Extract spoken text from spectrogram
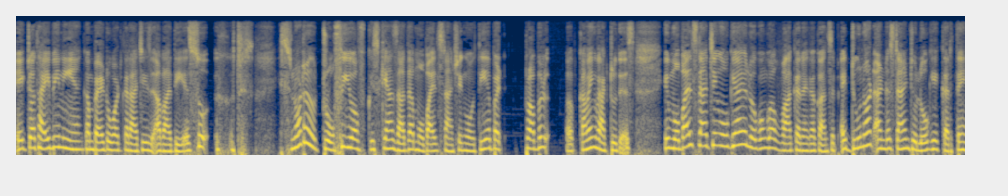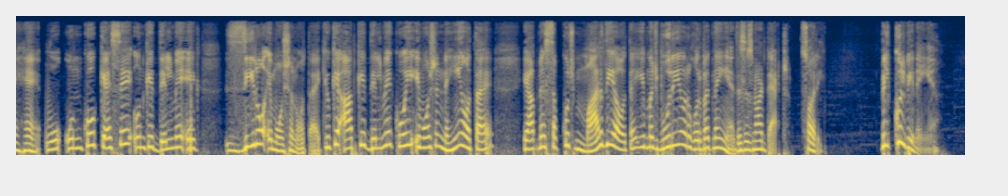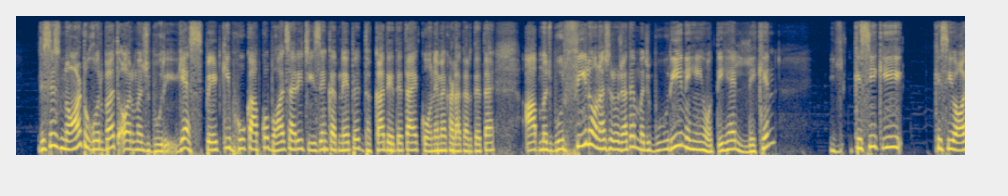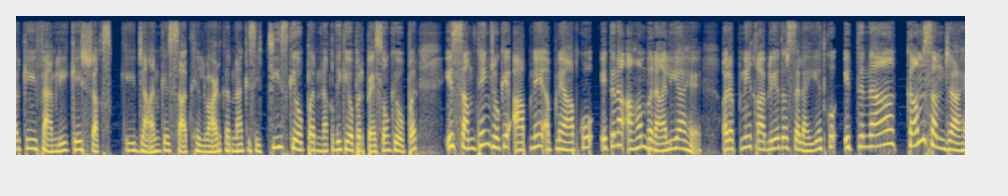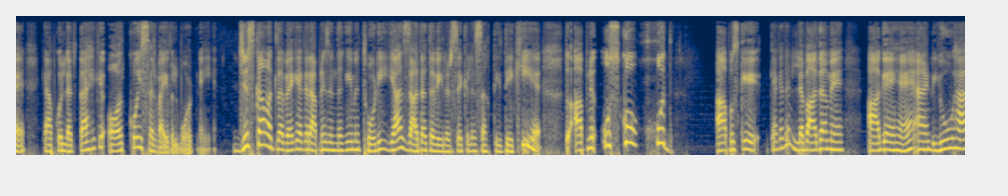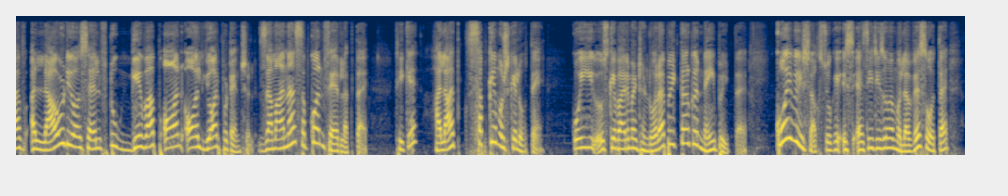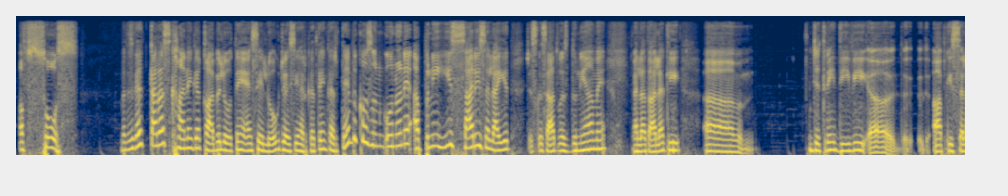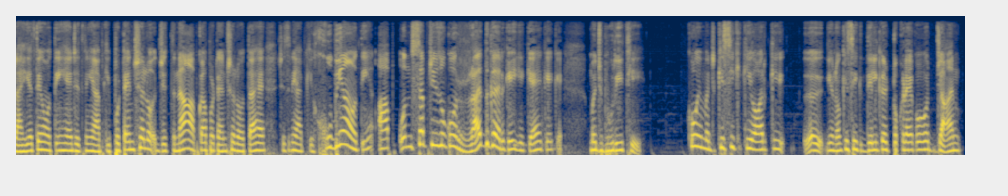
एक चौथाई भी नहीं है कंपेयर टू वॉट कराची आबादी है so it's not a trophy of किसके यहाँ ज़्यादा मोबाइल स्नैचिंग होती है but probably coming back to this ये मोबाइल स्नैचिंग हो गया या लोगों को अगवा करने का concept I do not understand जो लोग ये करते हैं, वो उनको कैसे उनके दिल में एक ज़ीरो इमोशन होता है? क्योंकि आपके दिल में कोई इमोशन नहीं होता है, या आपने सब कुछ मार दिया होता है, ये मजबूरी और गुर्बत नहीं है। This is not that sorry बिल्कुल भी नहीं है। दिस इज़ नॉट गुर्बत और मजबूरी. यस पेट की भूख आपको बहुत सारी चीज़ें करने पे धक्का दे देता है, कोने में खड़ा कर देता है. आप मजबूर फील होना शुरू हो जाते हैं. मजबूरी नहीं होती है, लेकिन किसी की किसी और की फैमिली के शख्स की जान के साथ खिलवाड़ करना, किसी चीज़ के ऊपर, नकदी के ऊपर, पैसों के ऊपर इज़ समथिंग जो कि आपने अपने आप को इतना अहम बना लिया है और अपनी काबिलियत और सलाहियत को इतना कम समझा है कि आपको लगता है कि और कोई सर्वाइवल मोड नहीं है। जिसका मतलब है कि अगर आपने ज़िंदगी में थोड़ी या ज़्यादा तवील अरसे के लिए सख्ती देखी है तो आपने उसको खुद, आप उसके, क्या कहते हैं, लबादा में आ गए हैं and you have allowed yourself to give up on all your potential जमाना सबको अनफेयर लगता है, ठीक है? हालात सबके मुश्किल होते हैं। कोई उसके बारे में ढंडोरा पीटता है और कोई नहीं पीटता है। कोई भी शख्स जो कि इस, ऐसी चीज़ों में मुलविस होता है, अफसोस। मतलब तरस खाने के काबिल होते हैं ऐसे लोग जो ऐसी हरकतें करते हैं बिकॉज़ उनको उन्होंने अपनी ही सारी सलाहियत जिसके साथ वो इस दुनिया में, अल्लाह ताला की जितनी दीवी आपकी सलाहियतें होती हैं, जितनी आपकी पोटेंशियल जितना आपका पोटेंशियल होता है, जितनी आपकी खूबियाँ होती हैं, आप उन सब चीज़ों को रद्द करके ये कह के कि मजबूरी थी। कोई मज, किसी की और की यू नो किसी दिल के टुकड़े को जान,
